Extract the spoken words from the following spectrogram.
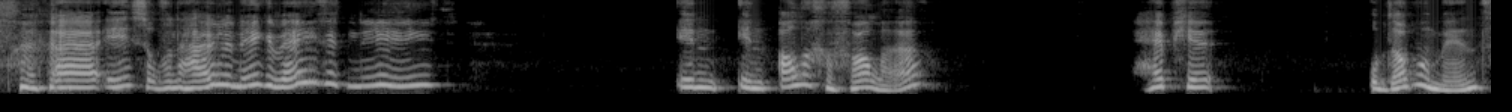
eh, is. Of een huilen ik weet het niet. In, in alle gevallen heb je op dat moment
